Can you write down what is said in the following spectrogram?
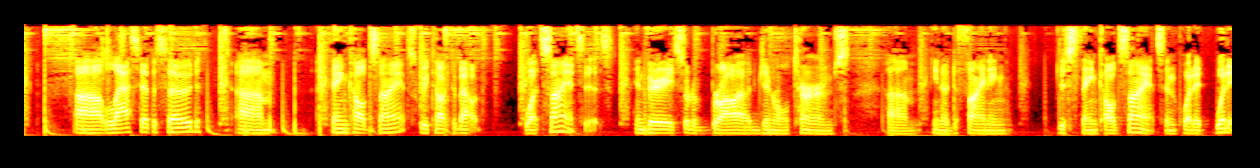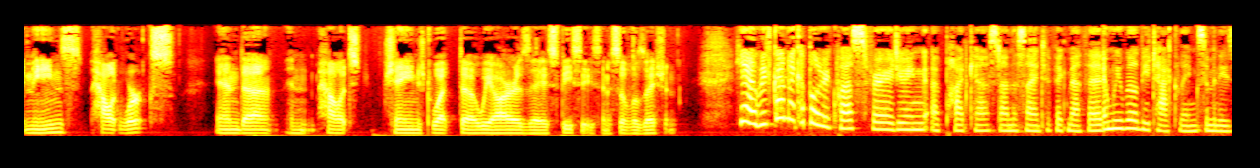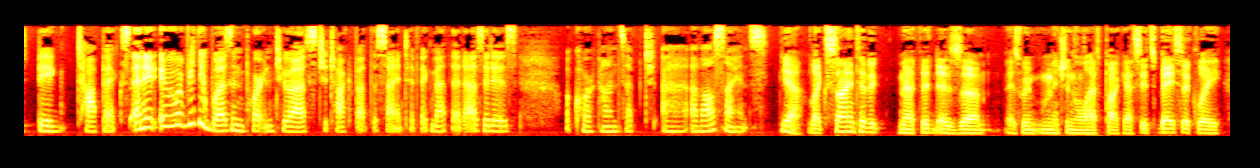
Uh, last episode, um, a thing called science. We talked about what science is in very sort of broad, general terms. Um, you know, defining this thing called science and what it what it means, how it works, and uh, and how it's changed what uh, we are as a species and a civilization. Yeah, we've gotten a couple of requests for doing a podcast on the scientific method, and we will be tackling some of these big topics. And it, it really was important to us to talk about the scientific method as it is a core concept uh, of all science. Yeah, like scientific method, as um, as we mentioned in the last podcast, it's basically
